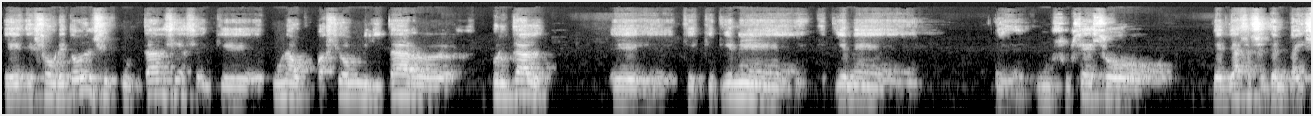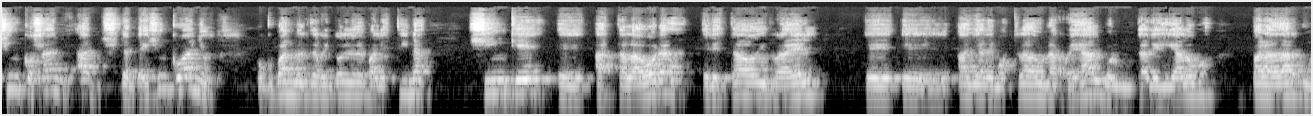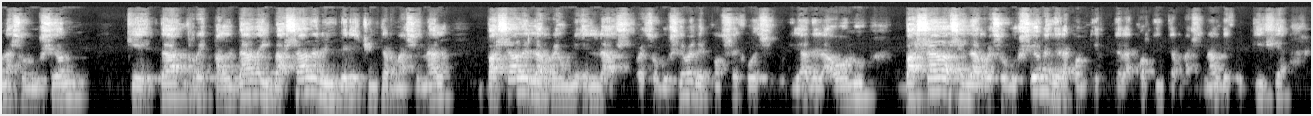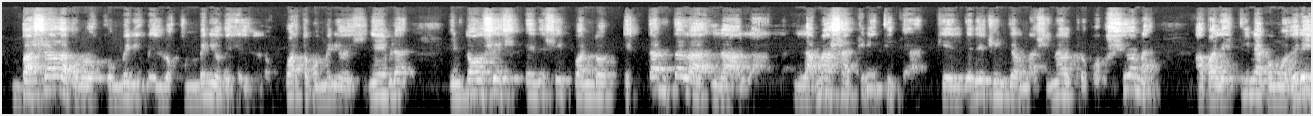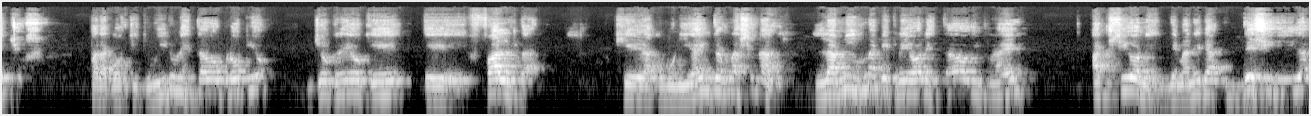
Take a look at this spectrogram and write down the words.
eh, sobre todo en circunstancias en que una ocupación militar brutal eh, que, tiene, tiene eh, un suceso desde hace 75 años, 75 ah, años ocupando el territorio de Palestina sin que hasta la hora el Estado de Israel haya demostrado una real voluntad de diálogo para dar una solución que está respaldada y basada en el derecho internacional, basada en, en, las resoluciones del Consejo de Seguridad de la ONU, basadas en las resoluciones de la, de la Corte Internacional de Justicia, basada por los convenios, en los convenios de, los cuarto convenio de Ginebra. Entonces, es decir, cuando es tanta la, la, la masa crítica que el derecho internacional proporciona a Palestina como derechos para constituir un Estado propio, yo creo que eh, falta que la comunidad internacional, la misma que creó al Estado de Israel, accione de manera decidida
